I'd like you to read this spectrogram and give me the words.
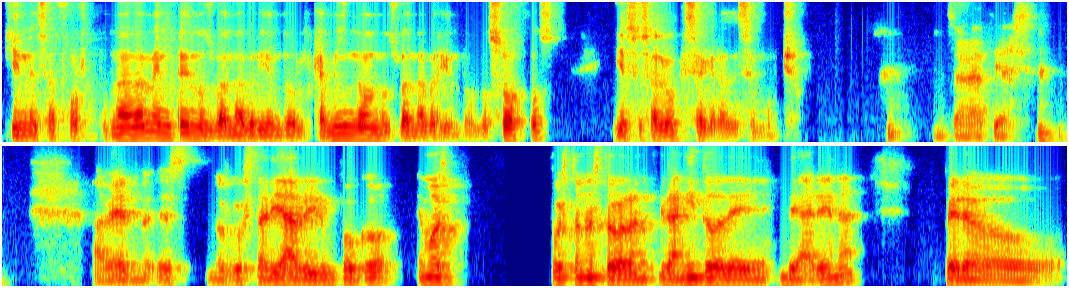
quienes afortunadamente nos van abriendo el camino, nos van abriendo los ojos, y eso es algo que se agradece mucho. Muchas gracias. A ver, nos gustaría abrir un poco. Hemos puesto nuestro granito de, de arena pero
